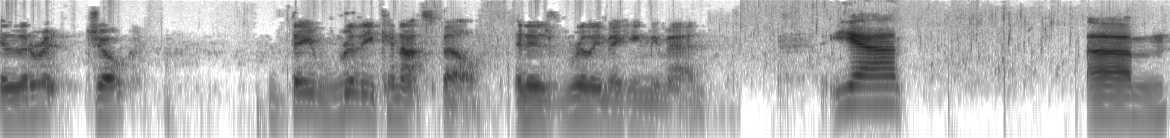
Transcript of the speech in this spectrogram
illiterate joke, they really cannot spell. And it is really making me mad. Yeah. Um.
